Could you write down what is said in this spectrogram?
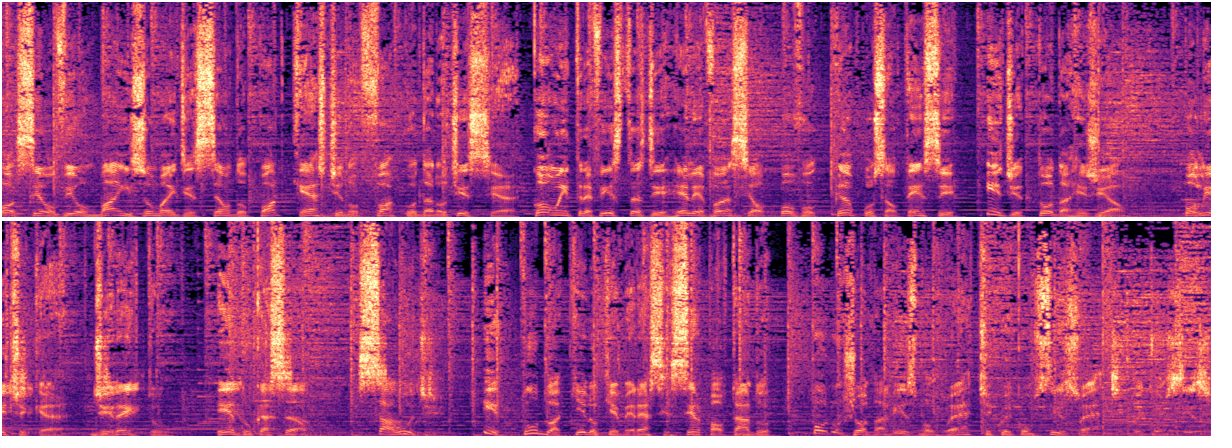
Você ouviu mais uma edição do podcast No Foco da Notícia, com entrevistas de relevância ao povo campo-saltense e de toda a região. Política, direito, educação, saúde e tudo aquilo que merece ser pautado por um jornalismo ético e conciso. Ético e conciso.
